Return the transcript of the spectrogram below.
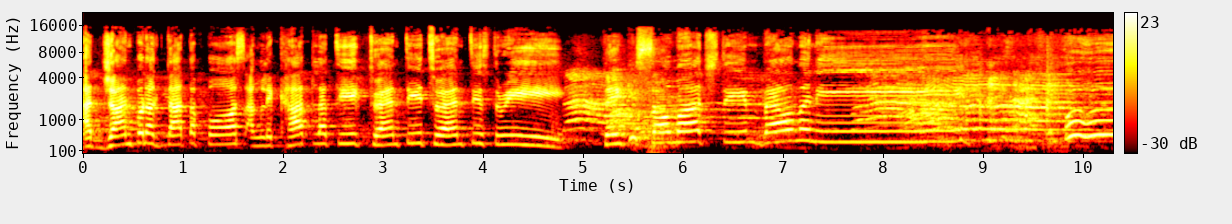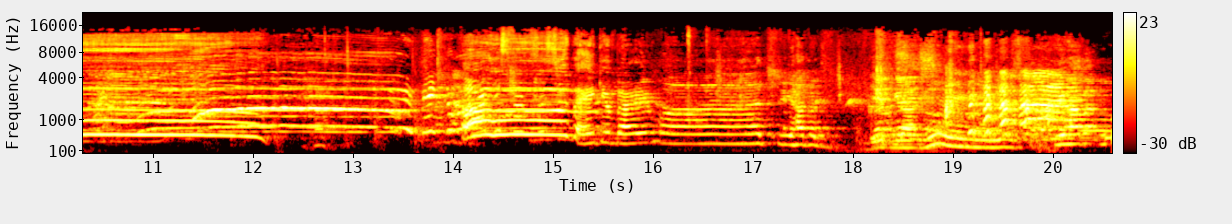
At dyan po nagtatapos ang Likhat Latik 2023. Thank you so much, Team Belmani! Oh, thank you very much. You have a good night. You have a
